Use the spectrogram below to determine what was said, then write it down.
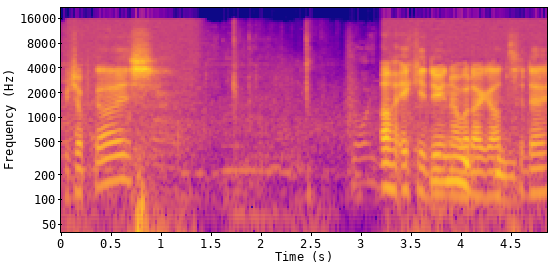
Good job, guys. Oh, Icky, do you know what I got today?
